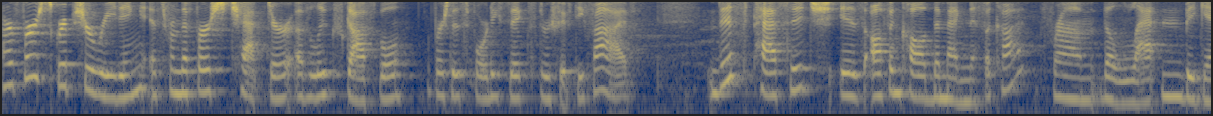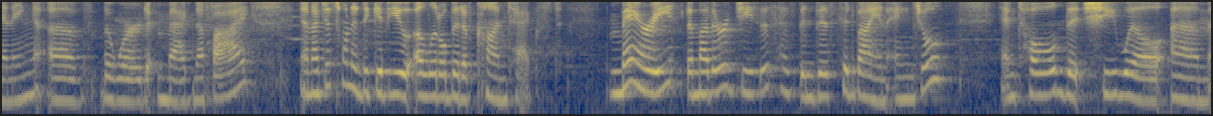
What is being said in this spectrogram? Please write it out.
Our first scripture reading is from the first chapter of Luke's Gospel, verses 46 through 55. This passage is often called the Magnificat from the Latin beginning of the word magnify. And I just wanted to give you a little bit of context. Mary, the mother of Jesus, has been visited by an angel and told that she will um,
